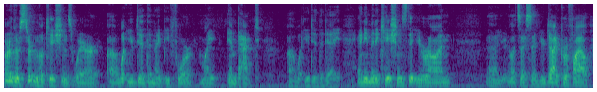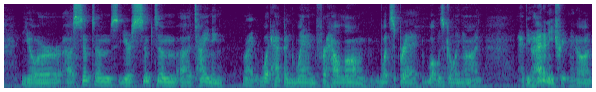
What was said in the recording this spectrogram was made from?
or there's certain locations where uh, what you did the night before might impact uh, what you did the day. Any medications that you're on, uh, as I said, your diet profile, your uh, symptoms, your symptom uh, timing, right? What happened when, for how long, what spread, what was going on. Have you had any treatment? Oh,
